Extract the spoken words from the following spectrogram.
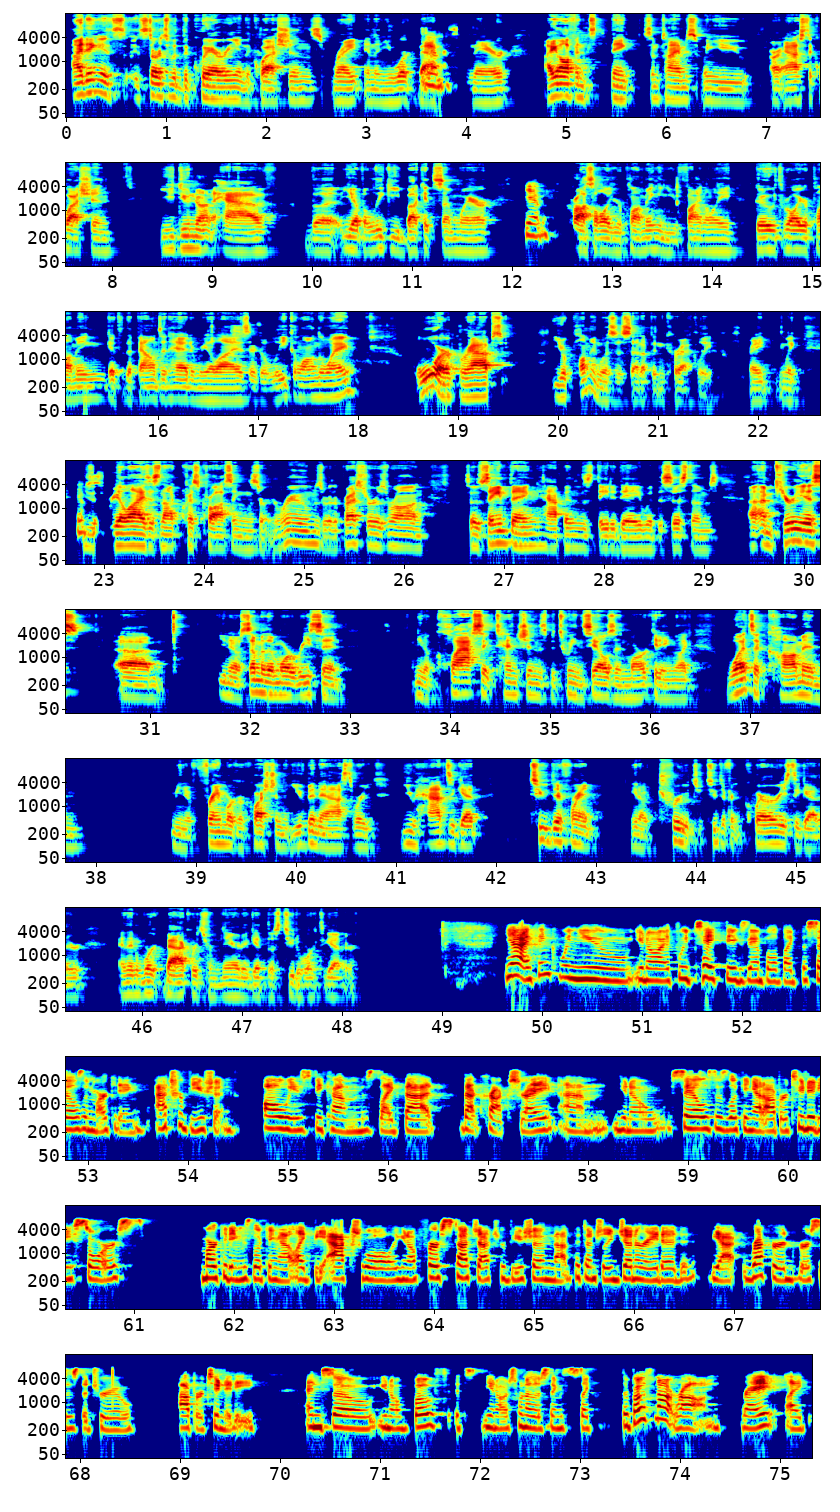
I think it's it starts with the query and the questions, right? And then you work back yeah. from there. I often think sometimes when you are asked a question, you do not have the you have a leaky bucket somewhere yep. across all your plumbing and you finally go through all your plumbing, get to the fountainhead and realize there's a leak along the way. Or perhaps your plumbing was just set up incorrectly, right? Like yep. you just realize it's not crisscrossing certain rooms or the pressure is wrong. So same thing happens day to day with the systems. I'm curious, um, you know, some of the more recent you know classic tensions between sales and marketing like what's a common you know framework or question that you've been asked where you had to get two different you know truths or two different queries together and then work backwards from there to get those two to work together yeah i think when you you know if we take the example of like the sales and marketing attribution always becomes like that that crux right? Um, you know sales is looking at opportunity source marketing is looking at like the actual you know first touch attribution that potentially generated the record versus the true opportunity. And so you know both it's you know it's one of those things it's like they're both not wrong right? Like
